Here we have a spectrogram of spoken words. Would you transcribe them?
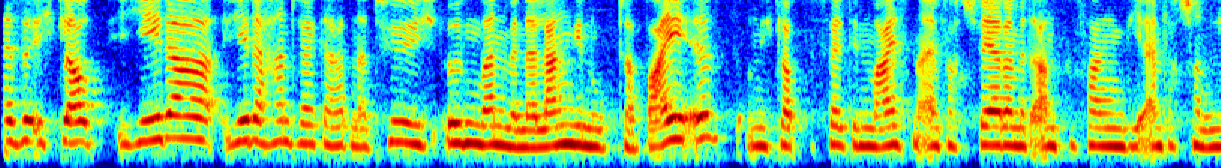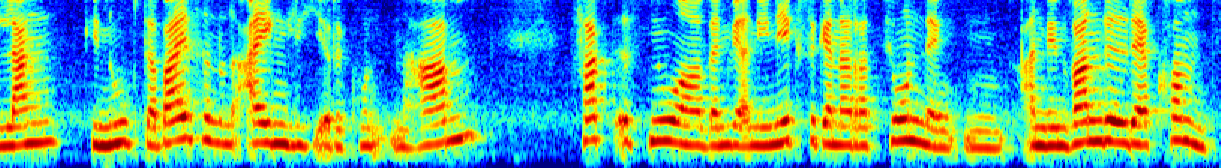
Also ich glaube, jeder, jeder Handwerker hat natürlich irgendwann, wenn er lang genug dabei ist, und ich glaube, das fällt den meisten einfach schwer damit anzufangen, die einfach schon lang genug dabei sind und eigentlich ihre Kunden haben Fakt ist nur, wenn wir an die nächste Generation denken, an den Wandel, der kommt,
